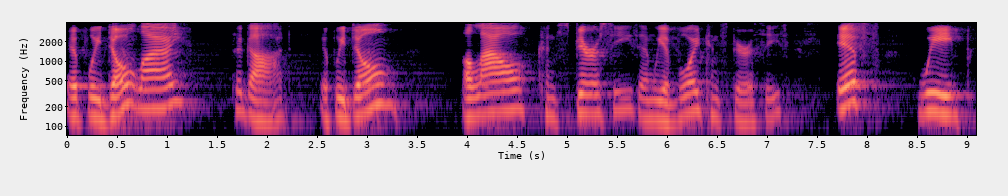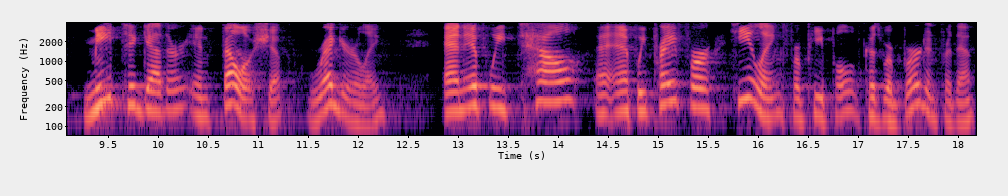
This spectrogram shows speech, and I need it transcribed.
if we don't lie to God, if we don't allow conspiracies and we avoid conspiracies, if we meet together in fellowship regularly, and if we tell, and if we pray for healing for people because we're burdened for them,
